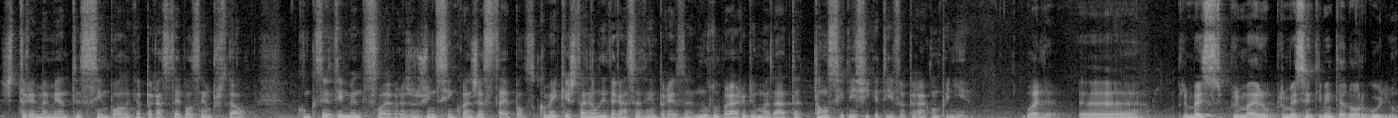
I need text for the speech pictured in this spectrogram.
extremamente simbólica para a Staples em Portugal. Com que sentimento celebras os 25 anos da Staples? Como é que é estar na liderança da empresa no dobrar de uma data tão significativa para a companhia? Olha, uh, primeiro, primeiro, primeiro sentimento é de orgulho,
